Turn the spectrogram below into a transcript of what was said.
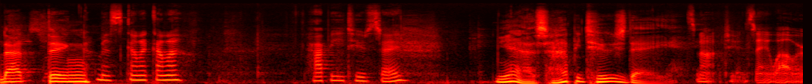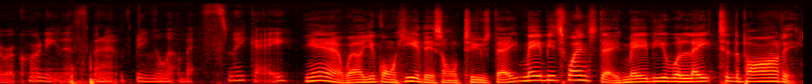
that thing? Miss Gonna Gonna. Happy Tuesday. Yes, happy Tuesday. It's not Tuesday while we're recording this, but I was being a little bit sneaky. Yeah, well, you're going to hear this on Tuesday. Maybe it's Wednesday. Maybe you were late to the party.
